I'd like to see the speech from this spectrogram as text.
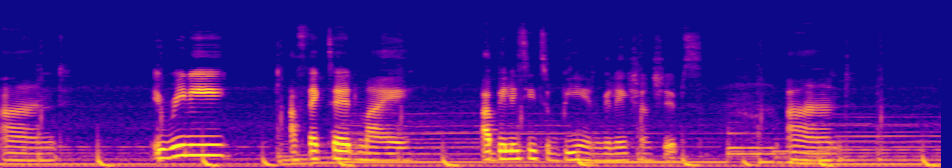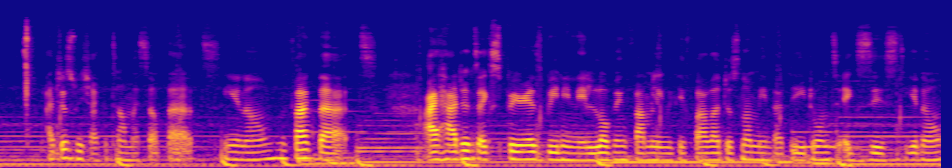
And it really affected my ability to be in relationships. And I just wish I could tell myself that, you know, the fact that I hadn't experienced being in a loving family with a father does not mean that they don't exist, you know,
